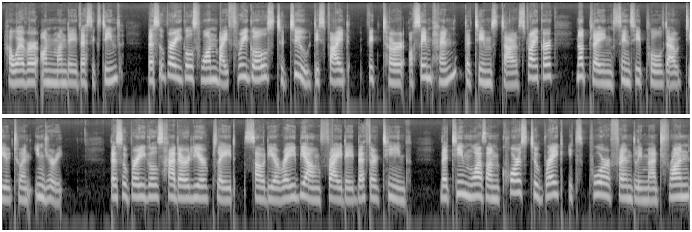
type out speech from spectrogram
However, on Monday the 16th, the Super Eagles won by three goals to two, despite Victor Osimhen, the team's star striker, not playing since he pulled out due to an injury. The Super Eagles had earlier played Saudi Arabia on Friday the 13th. The team was on course to break its poor friendly match run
